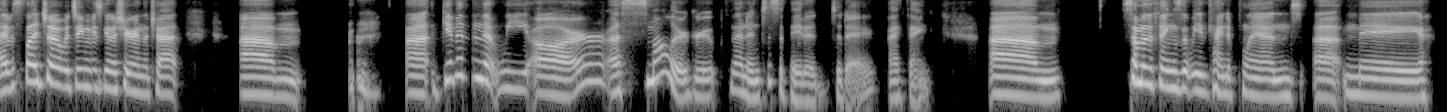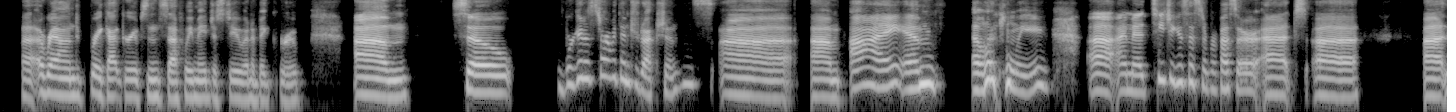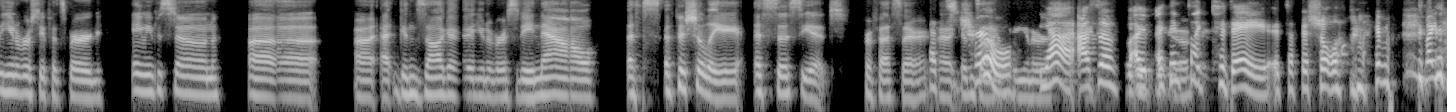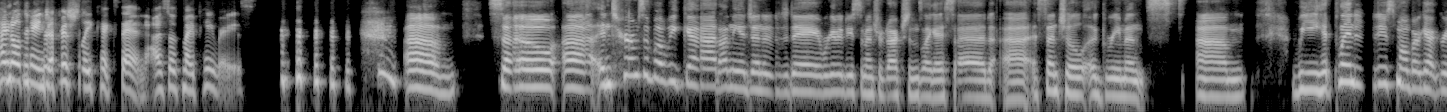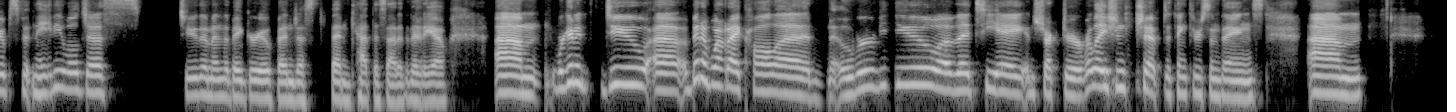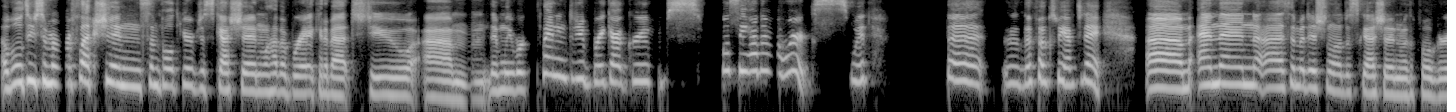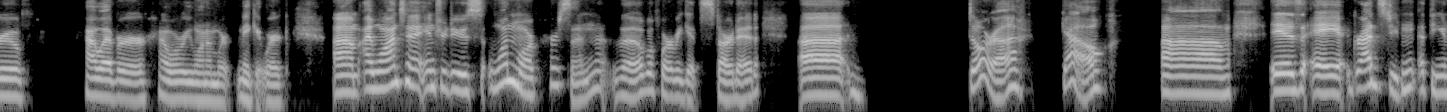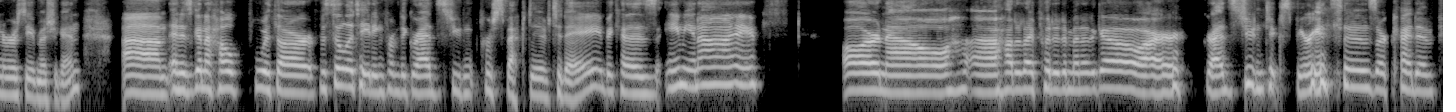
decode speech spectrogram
I have a slideshow which Amy's going to share in the chat. Um, uh, given that we are a smaller group than anticipated today, I think, um, some of the things that we had kind of planned uh, may uh, around breakout groups and stuff we may just do in a big group. Um, so we're going to start with introductions. Uh, um, I am Ellen Lee. Uh, I'm a teaching assistant professor at uh, the University of Pittsburgh. Amy Pistone uh, uh, at Gonzaga University, now as officially associate professor. That's true. University. Yeah, as of I, I, think like today, it's official. my, my title change officially kicks in as of my pay raise. um, so uh, in terms of what we got on the agenda today, we're going to do some introductions, like I said, uh, essential agreements. Um, we had planned to do small breakout groups, but maybe we'll just do them in the big group and just then cut this out of the video. Um, we're going to do a, a, bit of what I call a, an overview of the TA instructor relationship to think through some things. Um, uh, we'll do some reflection, some fold group discussion. We'll have a break at about two. Um, then we were planning to do breakout groups. We'll see how that works with the the folks we have today. Um, and then uh, some additional discussion with a full group, however, however we want to make it work. Um, I want to introduce one more person though before we get started. Uh, Dora Gao um, is a grad student at the University of Michigan um, and is going to help with our facilitating from the grad student perspective today because Amy and I are now, uh, how did I put it a minute ago? Our grad student experiences are kind of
